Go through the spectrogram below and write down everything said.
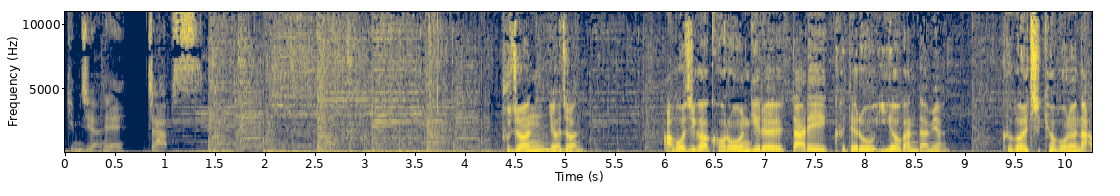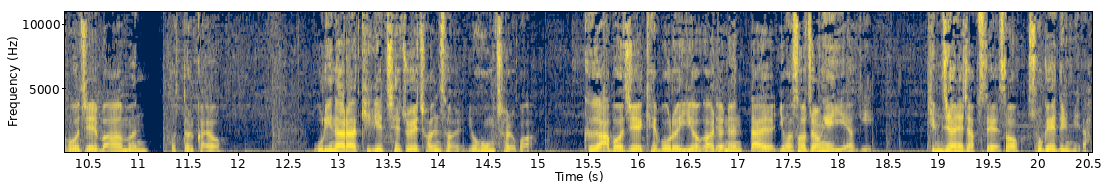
김지한의 잡스. 부전 여전. 아버지가 걸어온 길을 딸이 그대로 이어간다면 그걸 지켜보는 아버지의 마음은 어떨까요? 우리나라 기계체조의 전설 여홍철과 그 아버지의 계보를 이어가려는 딸 여서정의 이야기. 김지한의 잡스에서 소개해드립니다.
